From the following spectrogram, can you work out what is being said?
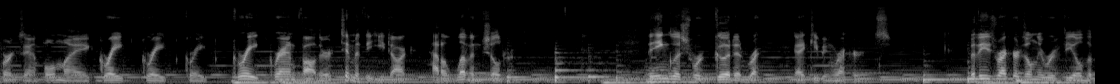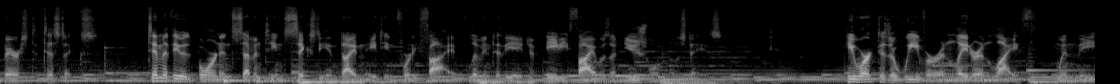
For example, my great great great great grandfather, Timothy Eatock, had 11 children. The English were good at, rec- at keeping records, but these records only reveal the bare statistics. Timothy was born in 1760 and died in 1845. Living to the age of 85 was unusual in those days. He worked as a weaver, and later in life, when the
